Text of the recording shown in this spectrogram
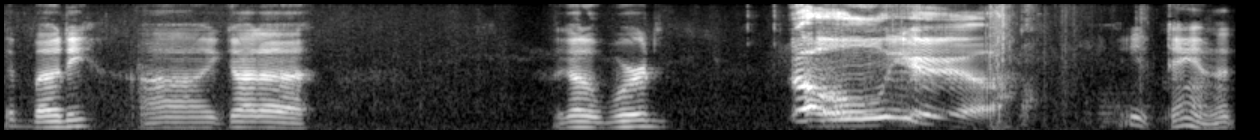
Hey, buddy. I got a. I got a word. Oh yeah! Damn that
